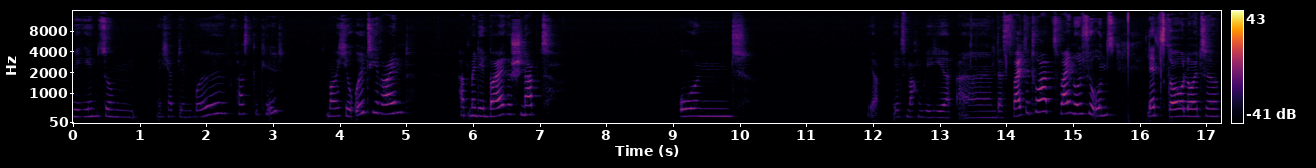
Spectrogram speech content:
wir gehen zum. Ich habe den Ball fast gekillt. Jetzt mache ich hier Ulti rein. Hab mir den Ball geschnappt. Und. Ja, jetzt machen wir hier äh, das zweite Tor. 2-0 für uns. Let's go, Leute.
